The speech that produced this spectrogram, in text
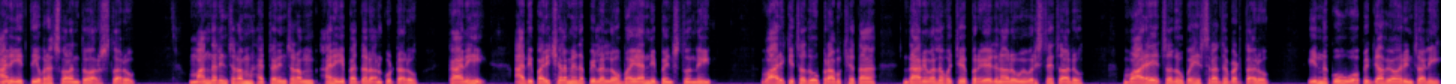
అని తీవ్ర స్వరంతో అరుస్తారు. మందలించడం హెచ్చరించడం అని పెద్దలు అనుకుంటారు. కానీ అది పరీక్షల మీద పిల్లల్లో భయాన్ని పెంచుతుంది. వారికి చదువు ప్రాముఖ్యత దానివల్ల వచ్చే ప్రయోజనాలు వివరిస్తే చాలు. వారే చదువుపై శ్రద్ధ పెడతారు. ఇందుకు ఓపిగ్గా వ్యవహరించాలి.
